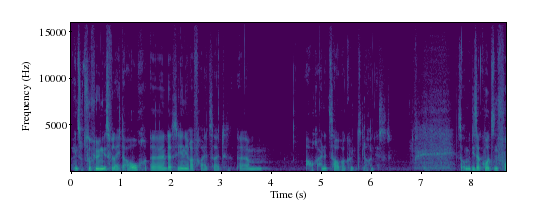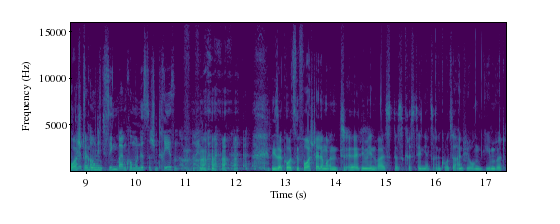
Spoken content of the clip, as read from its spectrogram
Hinzuzufügen ist vielleicht auch, äh, dass sie in ihrer Freizeit ähm, auch eine Zauberkünstlerin ist. So, mit dieser kurzen Vorstellung. Jetzt kommt, ich singe beim kommunistischen Tresen ab. dieser kurzen Vorstellung und äh, dem Hinweis, dass Christine jetzt eine kurze Einführung geben wird,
